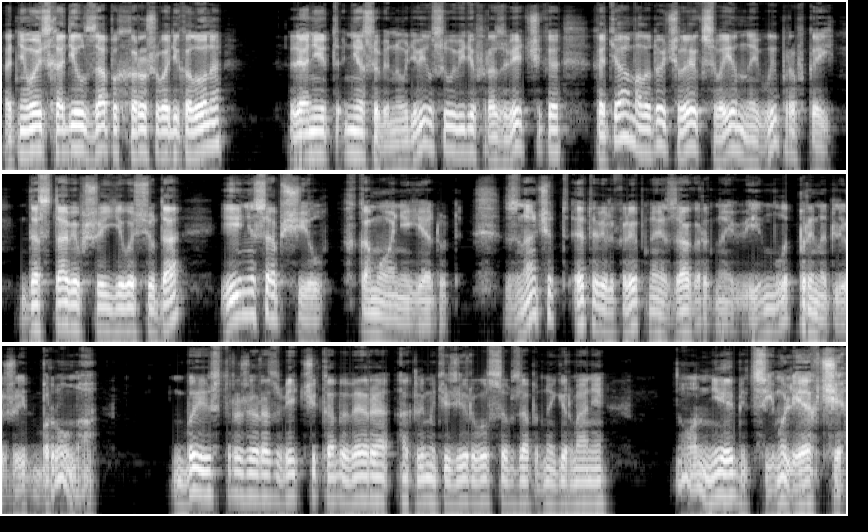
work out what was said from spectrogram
от него исходил запах хорошего одеколона — Леонид не особенно удивился, увидев разведчика, хотя молодой человек с военной выправкой, доставивший его сюда, и не сообщил, к кому они едут. Значит, эта великолепная загородная вилла принадлежит Бруно. Быстро же разведчик Абвера акклиматизировался в Западной Германии. Он немец, ему легче.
